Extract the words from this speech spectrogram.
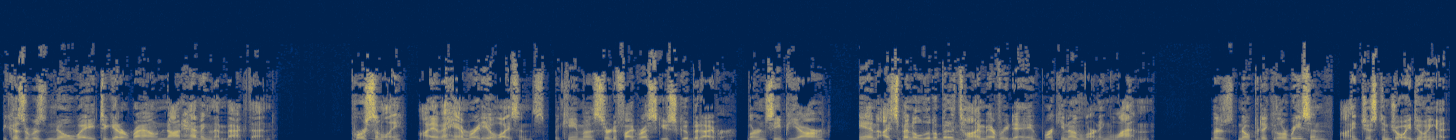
because there was no way to get around not having them back then. Personally, I have a ham radio license, became a certified rescue scuba diver, learned CPR, and I spend a little bit of time every day working on learning Latin. There's no particular reason, I just enjoy doing it.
